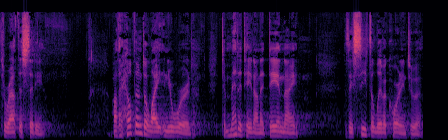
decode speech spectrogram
throughout this city. Father, help them delight in your word, to meditate on it day and night as they seek to live according to it.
